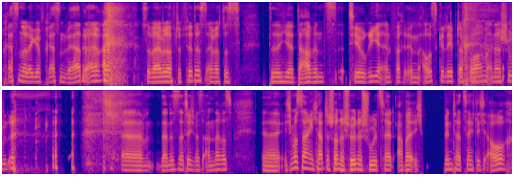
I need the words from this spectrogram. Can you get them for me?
Fressen oder gefressen werden Ja. einfach. Survival of the Fittest, einfach das, die hier Darwins Theorie einfach in ausgelebter Form an der Schule. ähm, dann ist es natürlich was anderes. Äh, ich muss sagen, ich hatte schon eine schöne Schulzeit, aber ich bin tatsächlich auch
